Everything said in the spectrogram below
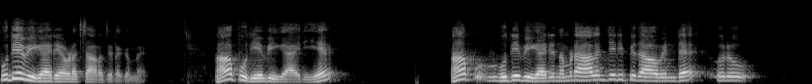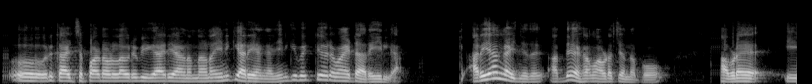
പുതിയ വികാരി അവിടെ ചാർജ് എടുക്കുന്നത്. ആ പുതിയ വികാരിയെ ആ പുതിയ വികാരി നമ്മുടെ ആലഞ്ചേരി പിതാവിന്റെ ഒരു ഒരു കാഴ്ചപ്പാടുള്ള ഒരു വികാരിയാണെന്നാണ് എനിക്ക് അറിയാൻ കഴിഞ്ഞത്. എനിക്ക് വ്യക്തിപരമായിട്ട് അറിയില്ല. അറിയാൻ കഴിഞ്ഞത് അദ്ദേഹം അവിടെ ചെന്നപ്പോൾ അവിടെ ഈ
